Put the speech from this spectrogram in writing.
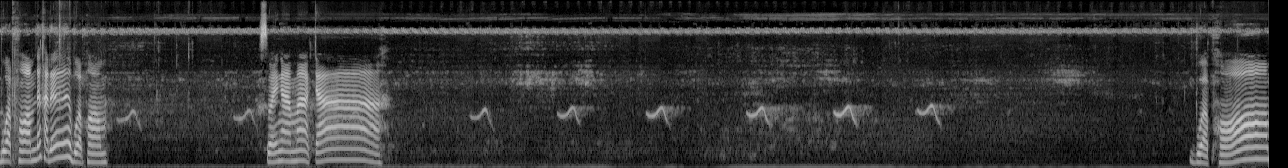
บวบหอมเด้อค่ะเด้อบวบหอม สวยงามมากจ้า บวบหอม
